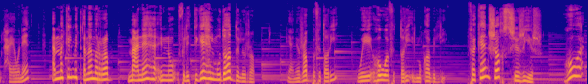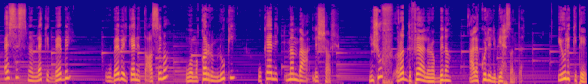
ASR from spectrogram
والحيوانات. أما كلمة أمام الرب معناها إنه في الاتجاه المضاد للرب يعني الرب في طريق وهو في الطريق المقابل ليه. فكان شخص شرير وهو أسس مملكة بابل وبابل كانت عاصمة ومقر ملوكي وكانت منبع للشر. نشوف رد فعل ربنا على كل اللي بيحصل ده. يقول الكتاب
